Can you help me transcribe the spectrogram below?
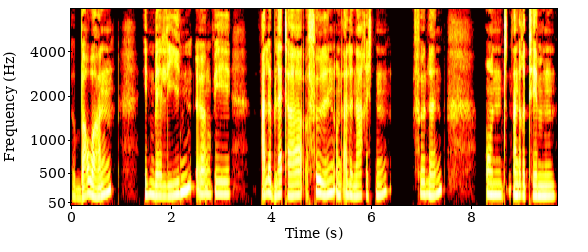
Bauern in Berlin irgendwie alle Blätter füllen und alle Nachrichten füllen und andere Themen,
